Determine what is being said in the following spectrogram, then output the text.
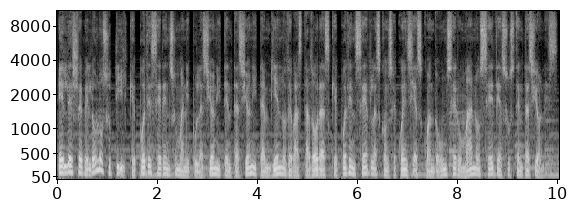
Él les reveló lo sutil que puede ser en su manipulación y tentación y también lo devastadoras que pueden ser las consecuencias cuando un ser humano cede a sus tentaciones.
